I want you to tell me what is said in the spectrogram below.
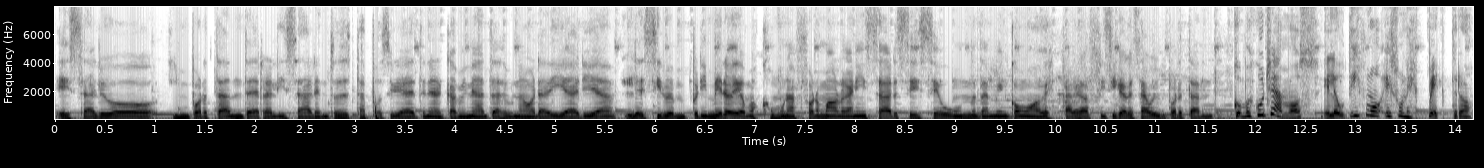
es algo importante de realizar. Entonces esta posibilidad de tener caminatas de una hora diaria le sirven primero, digamos, como una forma de organizarse y segundo también como descarga física es algo importante. Como escuchamos, el autismo es un espectro.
